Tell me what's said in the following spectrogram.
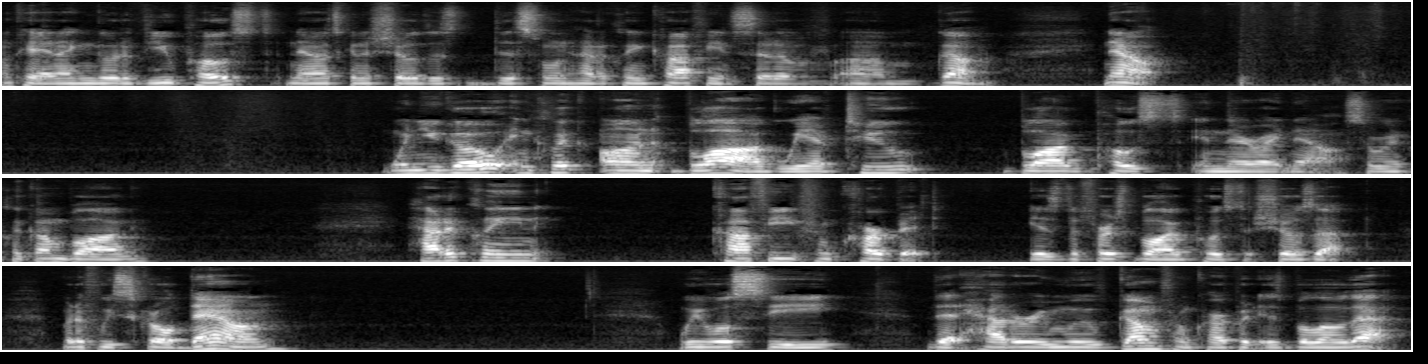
Okay and I can go to view post. Now it's going to show this this one how to clean coffee instead of um, gum. Now when you go and click on blog we have two blog posts in there right now. So we're going to click on blog. How to clean coffee from carpet is the first blog post that shows up. But if we scroll down, we will see that how to remove gum from carpet is below that.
